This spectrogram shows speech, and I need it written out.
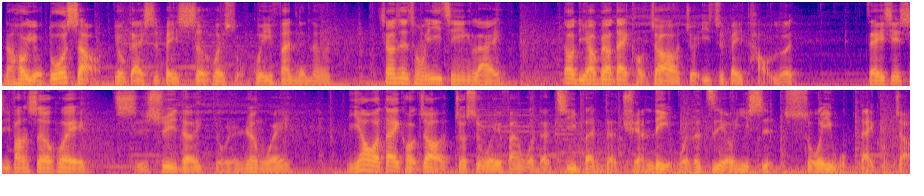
然后有多少又该是被社会所规范的呢？像是从疫情以来，到底要不要戴口罩就一直被讨论。在一些西方社会，持续的有人认为，你要我戴口罩就是违反我的基本的权利，我的自由意识，所以我不戴口罩。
